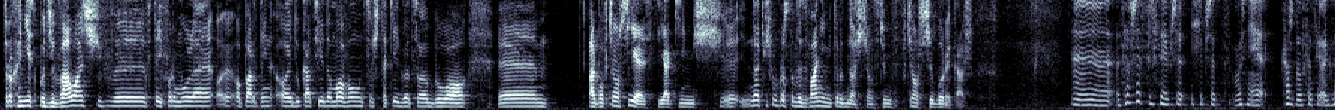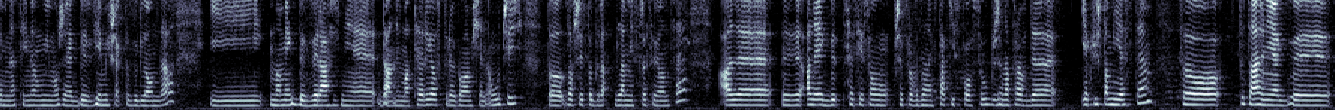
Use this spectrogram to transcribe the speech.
trochę nie spodziewałaś w, w tej formule opartej o edukację domową? Coś takiego, co było y, albo wciąż jest jakimś, y, no, jakimś po prostu wyzwaniem i trudnością, z czym wciąż się borykasz? Yy, Zawsze stresuję się przed właśnie każdą sesją egzaminacyjną, mimo że jakby wiem już jak to wygląda i mam jakby wyraźnie dany materiał, z którego mam się nauczyć, to zawsze jest to dla, dla mnie stresujące, ale, yy, ale jakby sesje są przeprowadzane w taki sposób, że naprawdę jak już tam jestem, to totalnie jakby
